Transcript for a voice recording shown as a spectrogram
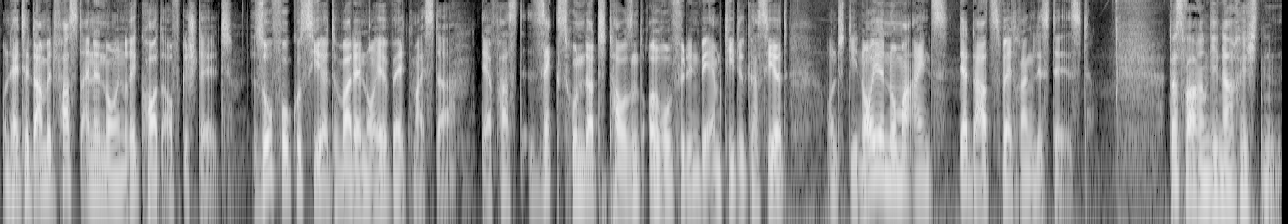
und hätte damit fast einen neuen Rekord aufgestellt. So fokussiert war der neue Weltmeister, der fast 600.000 Euro für den WM-Titel kassiert und die neue Nummer 1 der Darts-Weltrangliste ist. Das waren die Nachrichten.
